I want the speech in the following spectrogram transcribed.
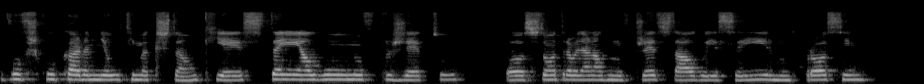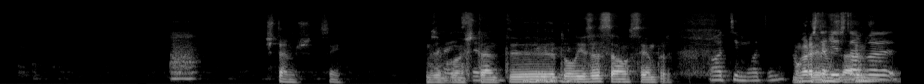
Vou-vos colocar a minha última questão, que é se têm algum novo projeto, ou se estão a trabalhar em algum novo projeto, se está algo aí a sair, muito próximo. Estamos, sim. Estamos em é constante atualização, sempre. Ótimo, ótimo. Agora eu, estava, eu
